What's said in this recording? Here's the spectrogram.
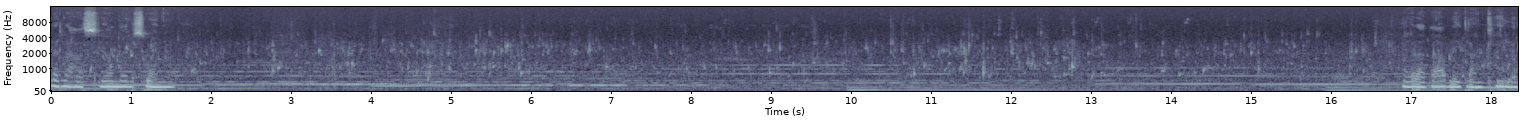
Relajación del sueño. Tranquilo.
